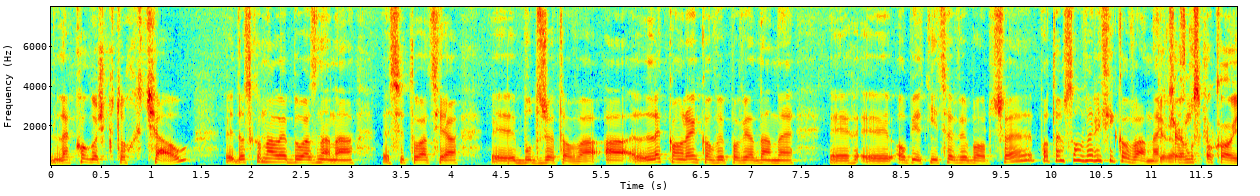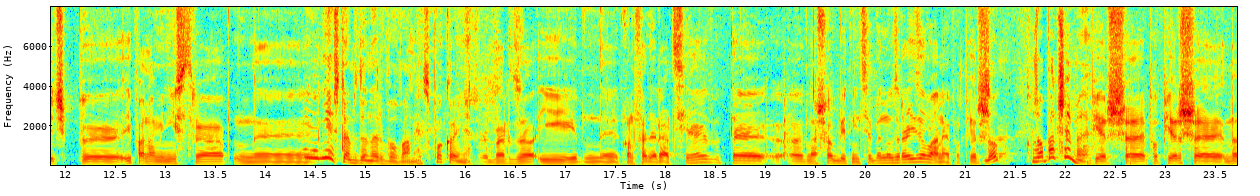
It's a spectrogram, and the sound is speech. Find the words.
dla kogoś, kto chciał, doskonale była znana y, sytuacja y, budżetowa, a lekką ręką wypowiadane y, obietnice wyborcze potem są weryfikowane. Chciałem uspokoić i pana ministra Ja nie jestem zdenerwowany, spokojnie. bardzo i Konfederację. Te e, nasze obietnice będą zrealizowane. Po pierwsze, No, zobaczymy. po pierwsze, po pierwsze no,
